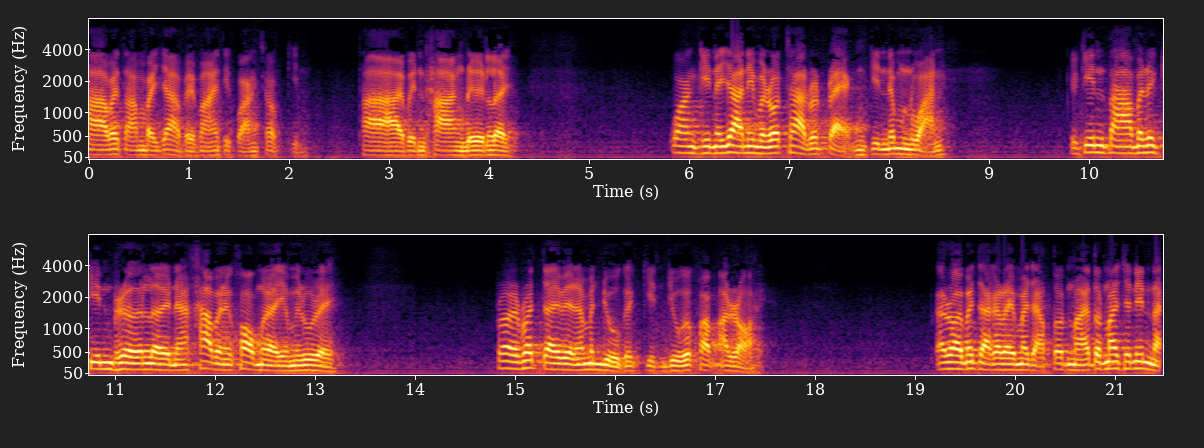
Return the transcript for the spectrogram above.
ทาไปตามใบหญ้าใบไม้ที่กวางชอบกิน ทาเป็นทางเดินเลย กวางกินในหญ้านี่มันรสชาติมันแปลกมันกินแล้วมันหวานก็กินตาไม่ได้กินเพลินเลยนะข้าวไปในคอกเมื่อไรยังไม่รู้เลย เพราะเพราะใจเป็นนั้นมันอยู่กับกินอยู่กับความอร่อย อร่อยมาจากอะไรมาจากต้นไม้ต้นไม้ชนิดไหน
